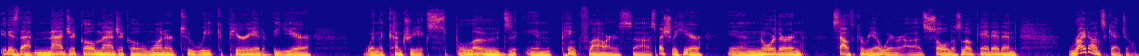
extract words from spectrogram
It is that magical, magical one or two week period of the year when the country explodes in pink flowers, uh, especially here in northern South Korea, where uh, Seoul is located, and right on schedule.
